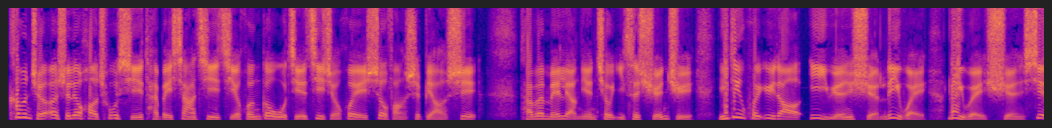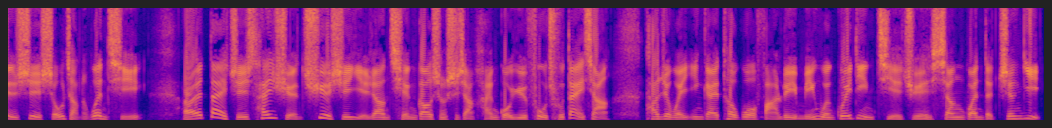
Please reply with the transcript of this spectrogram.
柯文哲二十六号出席台北夏季结婚购物节记者会受访时表示，台湾每两年就一次选举，一定会遇到议员选立委、立委选县市首长的问题，而代职参选确实也让前高雄市长韩国瑜付出代价。他认为应该透过法律明文规定解决相关的争议。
